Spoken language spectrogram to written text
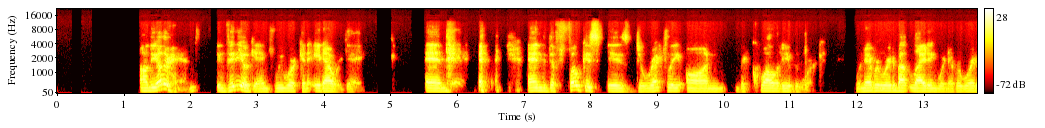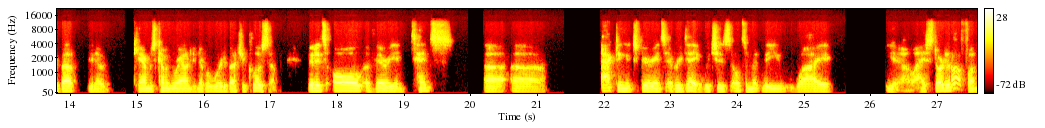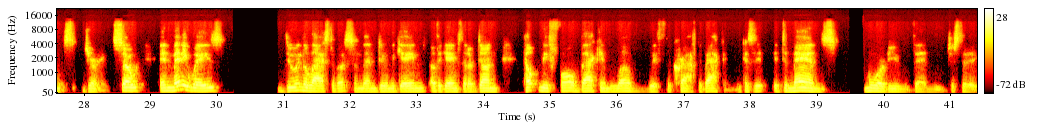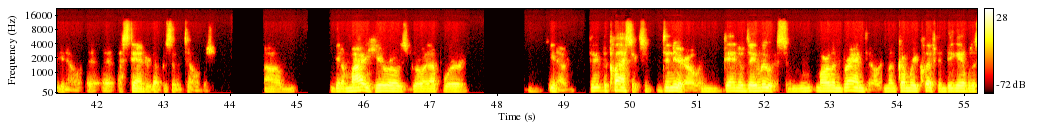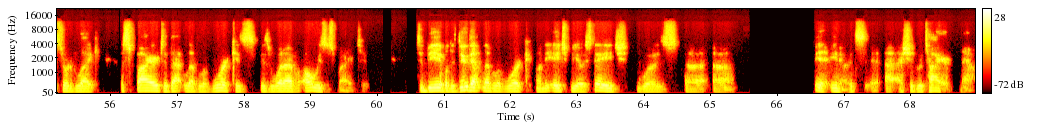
on the other hand, in video games, we work an eight-hour day, and and the focus is directly on the quality of the work. We're never worried about lighting. We're never worried about, you know, cameras coming around. You're never worried about your close up. But it's all a very intense uh, uh, acting experience every day, which is ultimately why, you know, I started off on this journey. So, in many ways, doing The Last of Us and then doing the game, other games that I've done, helped me fall back in love with the craft of acting because it, it demands more of you than just a you know a, a standard episode of television. Um, you know, my heroes growing up were, you know, the, the classics, De Niro and Daniel Day Lewis and Marlon Brando and Montgomery Clift, and being able to sort of like aspire to that level of work is is what I've always aspired to. To be able to do that level of work on the HBO stage was, uh, uh, you know, it's I, I should retire now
